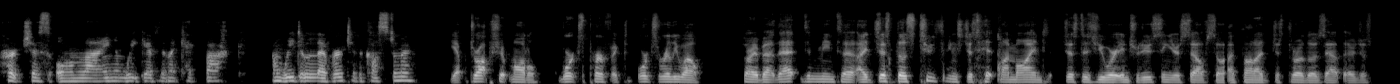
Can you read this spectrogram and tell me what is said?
purchase online and we give them a kickback and we deliver to the customer? Yep, dropship model works perfect, works really well. Sorry about that. Didn't mean to. I just those two things just hit my mind just as you were introducing yourself. So I thought I'd just throw those out there just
